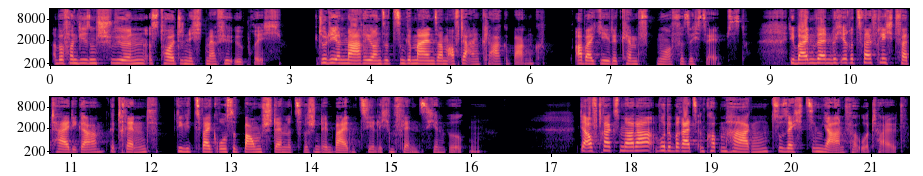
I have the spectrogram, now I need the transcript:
Aber von diesen Schwüren ist heute nicht mehr viel übrig. Judy und Marion sitzen gemeinsam auf der Anklagebank. Aber jede kämpft nur für sich selbst. Die beiden werden durch ihre zwei Pflichtverteidiger getrennt, die wie zwei große Baumstämme zwischen den beiden zierlichen Pflänzchen wirken. Der Auftragsmörder wurde bereits in Kopenhagen zu 16 Jahren verurteilt.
